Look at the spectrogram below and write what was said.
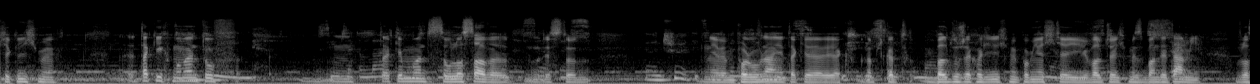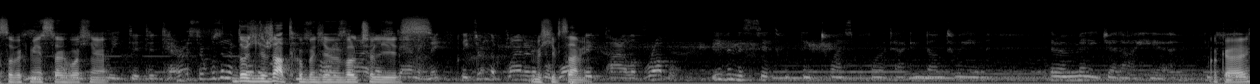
Uciekliśmy. Takich momentów, mm, takie momenty są losowe. Jest to, nie wiem, porównanie takie jak na przykład w Baldurze chodziliśmy po mieście i walczyliśmy z bandytami w losowych miejscach właśnie. Dość rzadko będziemy walczyli z myśliwcami. Even the Sith would think twice before attacking Dantooine. There are many Jedi here. Okej.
